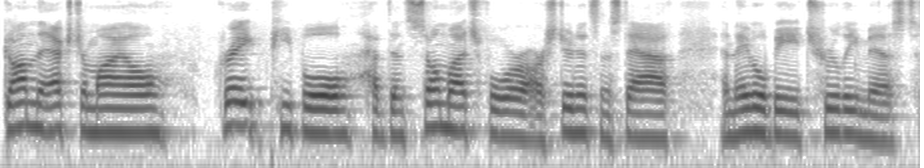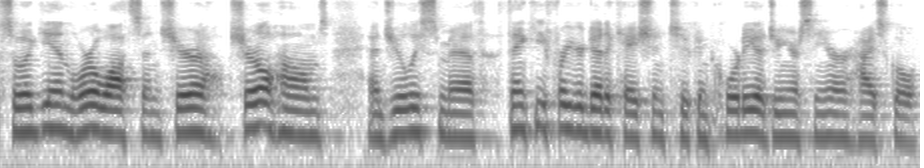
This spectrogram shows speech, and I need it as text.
gone the extra mile. Great people have done so much for our students and staff, and they will be truly missed. So, again, Laura Watson, Cheryl, Cheryl Holmes, and Julie Smith, thank you for your dedication to Concordia Junior Senior High School.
